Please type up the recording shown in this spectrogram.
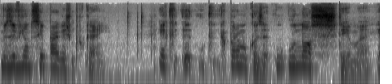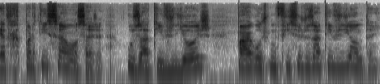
Mas haviam de ser pagas por quem? É que, eh, repara uma coisa, o, o nosso sistema é de repartição, ou seja, os ativos de hoje pagam os benefícios dos ativos de ontem.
